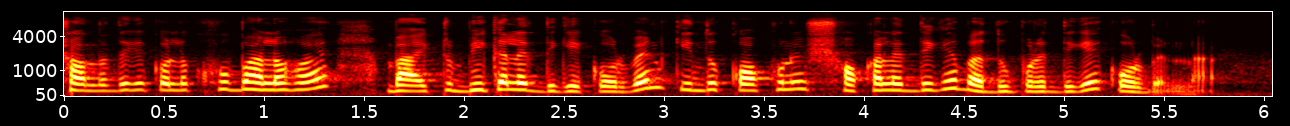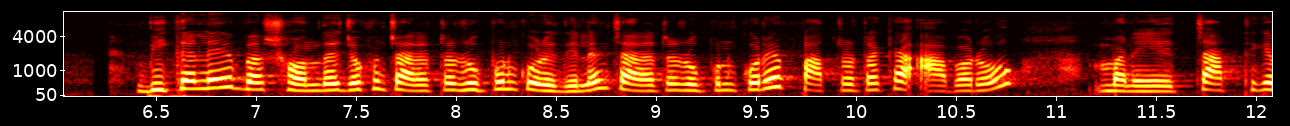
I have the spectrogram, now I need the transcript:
সন্ধ্যার দিকে করলে খুব ভালো হয় বা একটু বিকালের দিকে করবেন, কিন্তু কখনোই সকালের দিকে বা দুপুরের দিকে করবেন না। বিকালে বা সন্ধ্যায় যখন চারাটা রোপণ করে দিলেন, চারাটা রোপণ করে পাত্রটাকে আবারও মানে চার থেকে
